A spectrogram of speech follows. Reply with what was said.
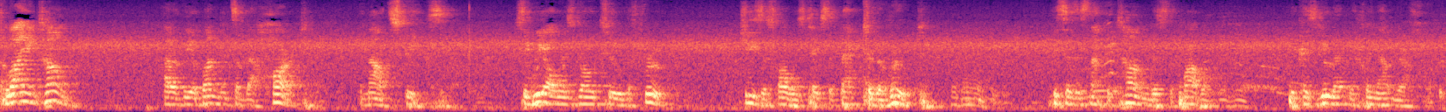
A lying tongue, out of the abundance of the heart, the mouth speaks. See, we always go to the fruit. Jesus always takes it back to the root. Mm-hmm. He says it's not the tongue that's the problem. Mm-hmm. Because you let me clean out your heart.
